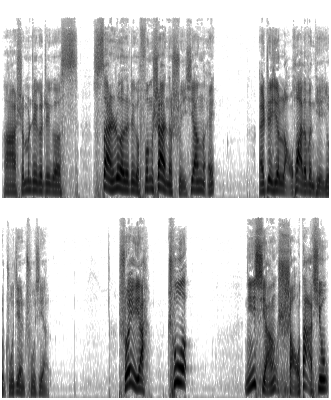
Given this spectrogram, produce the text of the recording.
啊，什么这个这个散热的这个风扇的水箱啊，哎，哎，这些老化的问题也就逐渐出现了。所以呀，车，你想少大修，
